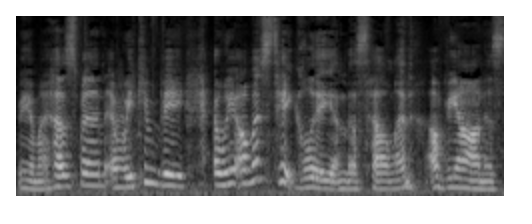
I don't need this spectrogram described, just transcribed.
me and my husband, and we can be, and we almost take glee in this, Helen. I'll be honest.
